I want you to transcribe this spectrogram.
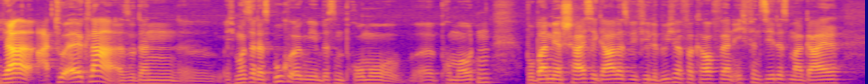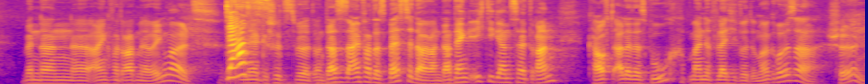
Ja, aktuell klar. Also dann, äh, ich muss ja das Buch irgendwie ein bisschen promo, äh, promoten, wobei mir scheißegal ist, wie viele Bücher verkauft werden. Ich finde es jedes Mal geil, wenn dann äh, ein Quadratmeter Regenwald Das- mehr geschützt wird. Und das ist einfach das Beste daran. Da denke ich die ganze Zeit dran. Kauft alle das Buch, meine Fläche wird immer größer. Schön.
